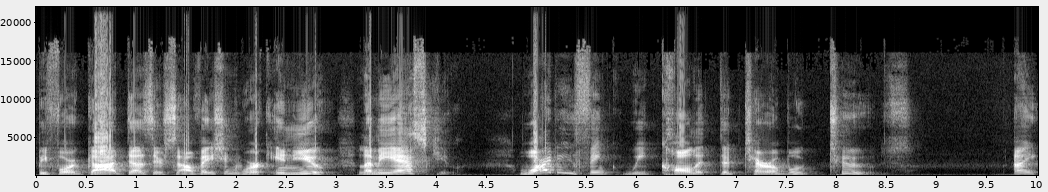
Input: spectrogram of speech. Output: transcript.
before God does their salvation work in you. Let me ask you, why do you think we call it the terrible twos? I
